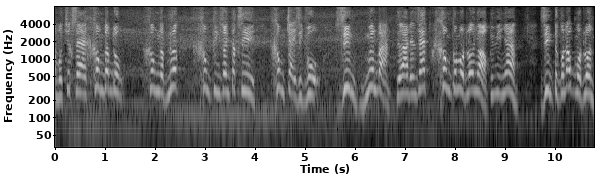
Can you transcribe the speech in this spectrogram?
một chiếc xe không đâm đụng, không ngập nước, không kinh doanh taxi, không chạy dịch vụ. Zin nguyên bản từ A đến Z không có một lỗ nhỏ quý vị nhá. Zin từng con ốc một luôn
